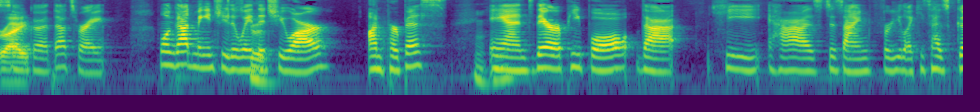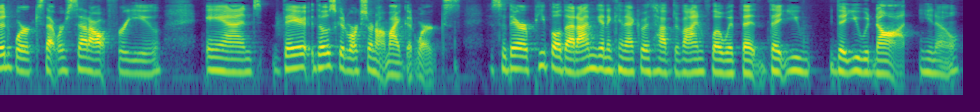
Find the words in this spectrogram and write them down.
Right? So good. That's right. Well, God made you the way that you are on purpose. And there are people that He has designed for you. Like He has good works that were set out for you. And they, those good works are not my good works. So there are people that I'm going to connect with, have divine flow with that that you that you would not. You know,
